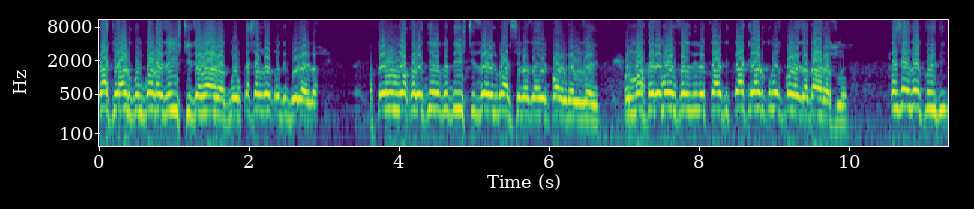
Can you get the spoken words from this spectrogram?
काठी अडकून पडायचं इष्टीच्या दारात म्हणून कशाला जातो ते फिरायला? तरुण लोकांना केलं तर ते इष्टीत जाईल बारशीला जाईल पारंड्याला जाईल. पण म्हाताऱ्या माणसाला दिलं काठी काठी अडकूनच पडायचा दारात कशाला जातोय ती?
